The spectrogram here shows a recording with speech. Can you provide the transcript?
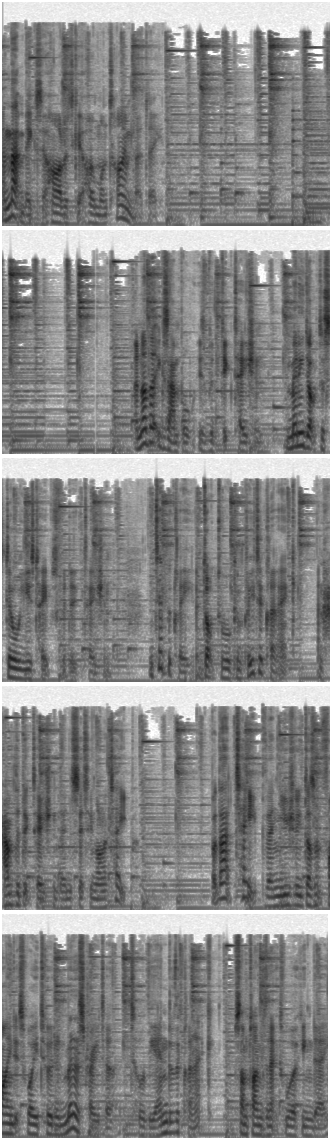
and that makes it harder to get home on time that day. Another example is with dictation. Many doctors still use tapes for dictation, and typically a doctor will complete a clinic and have the dictation then sitting on a tape. But that tape then usually doesn't find its way to an administrator until the end of the clinic, sometimes the next working day,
